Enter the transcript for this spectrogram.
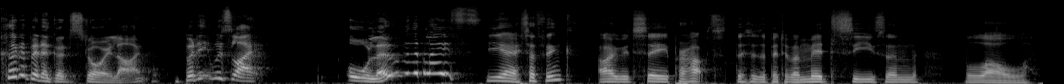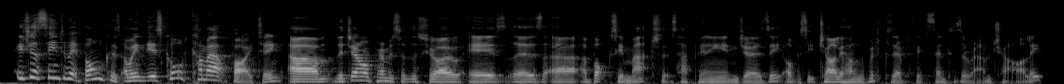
Could have been a good storyline, but it was like all over the place. Yes, I think I would say perhaps this is a bit of a mid-season lull. It just seemed a bit bonkers. I mean, it's called Come Out Fighting. Um, the general premise of the show is there's a, a boxing match that's happening in Jersey. Obviously, Charlie Hungerford, because everything centres around Charlie,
